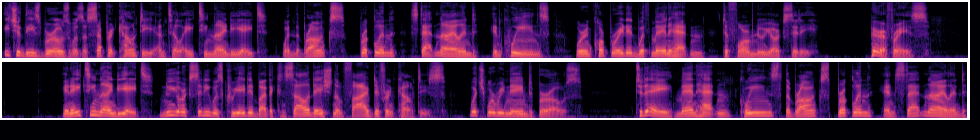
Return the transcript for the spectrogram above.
Each of these boroughs was a separate county until 1898 when the Bronx, Brooklyn, Staten Island, and Queens were incorporated with Manhattan to form New York City. Paraphrase in 1898, New York City was created by the consolidation of five different counties, which were renamed boroughs. Today, Manhattan, Queens, the Bronx, Brooklyn, and Staten Island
